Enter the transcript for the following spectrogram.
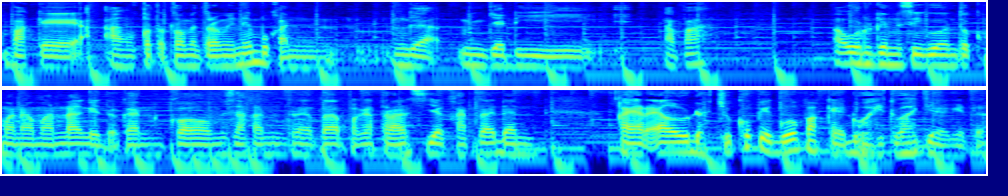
pakai angkot atau metro ini bukan nggak menjadi apa urgensi gue untuk ke mana-mana gitu kan. Kalau misalkan ternyata pakai Transjakarta dan KRL udah cukup ya gue pakai dua itu aja gitu.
